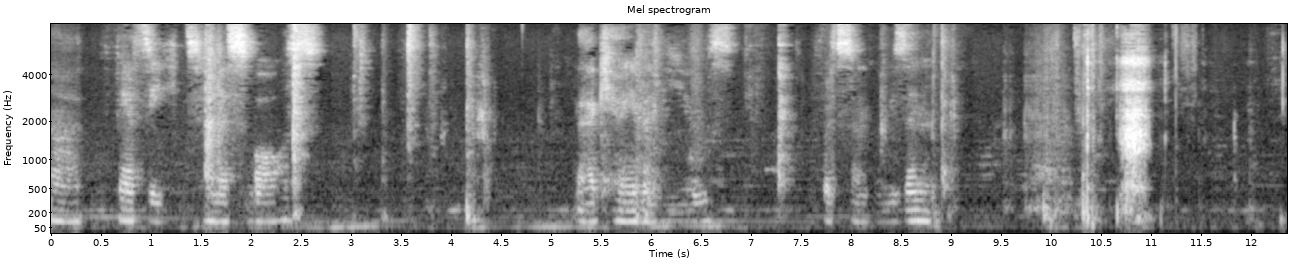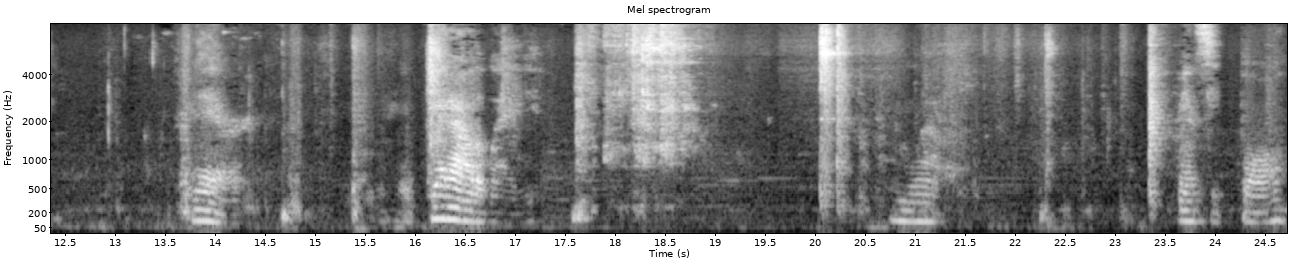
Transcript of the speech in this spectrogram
Ah, fancy tennis balls that I can't even use for some reason. There. Get out of the way. Wow. Fancy ball.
